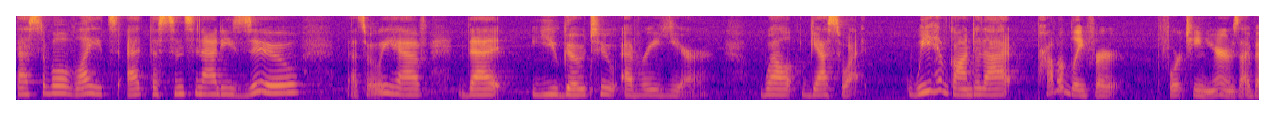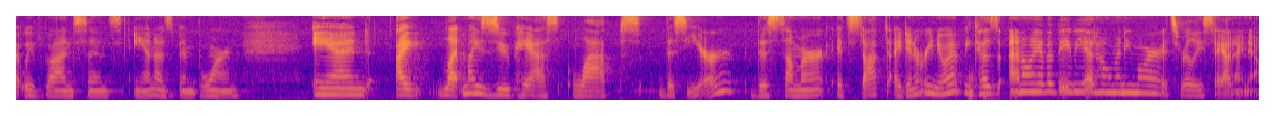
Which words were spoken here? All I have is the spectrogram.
Festival of Lights at the Cincinnati Zoo. That's what we have. That you go to every year. Well, guess what? We have gone to that probably for 14 years. I bet we've gone since Anna's been born. And I let my zoo pass lapse this year. This summer it stopped. I didn't renew it because I don't have a baby at home anymore. It's really sad, I know.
